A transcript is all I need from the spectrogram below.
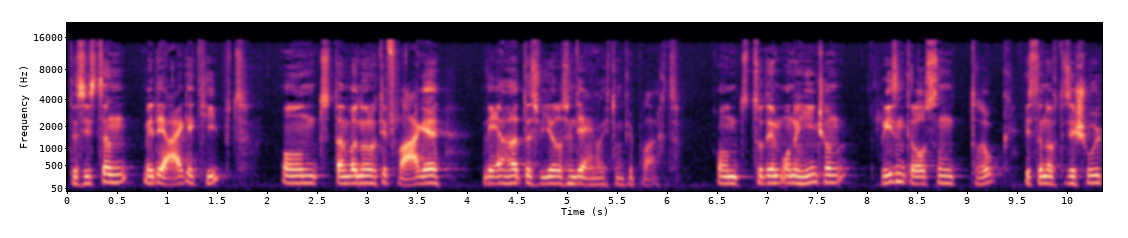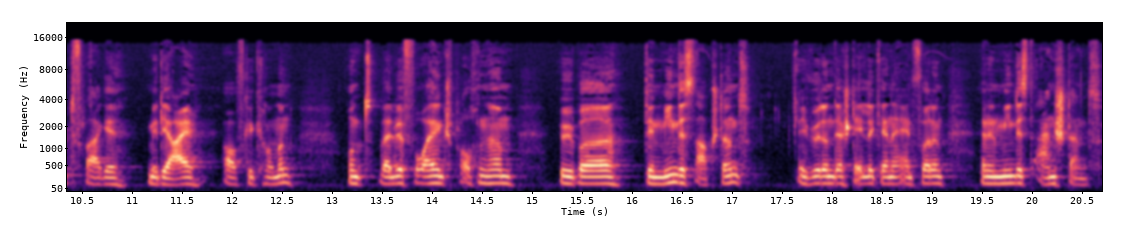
Das ist dann medial gekippt und dann war nur noch die Frage, wer hat das Virus in die Einrichtung gebracht. Und zu dem ohnehin schon riesengroßen Druck ist dann noch diese Schuldfrage medial aufgekommen. Und weil wir vorhin gesprochen haben über den Mindestabstand, ich würde an der Stelle gerne einfordern, einen Mindestanstand.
